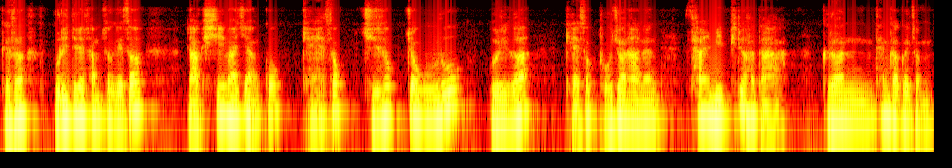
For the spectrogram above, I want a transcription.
그래서 우리들의 삶 속에서 낙심하지 않고 계속 지속적으로 우리가 계속 도전하는 삶이 필요하다. 그런 생각을 좀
